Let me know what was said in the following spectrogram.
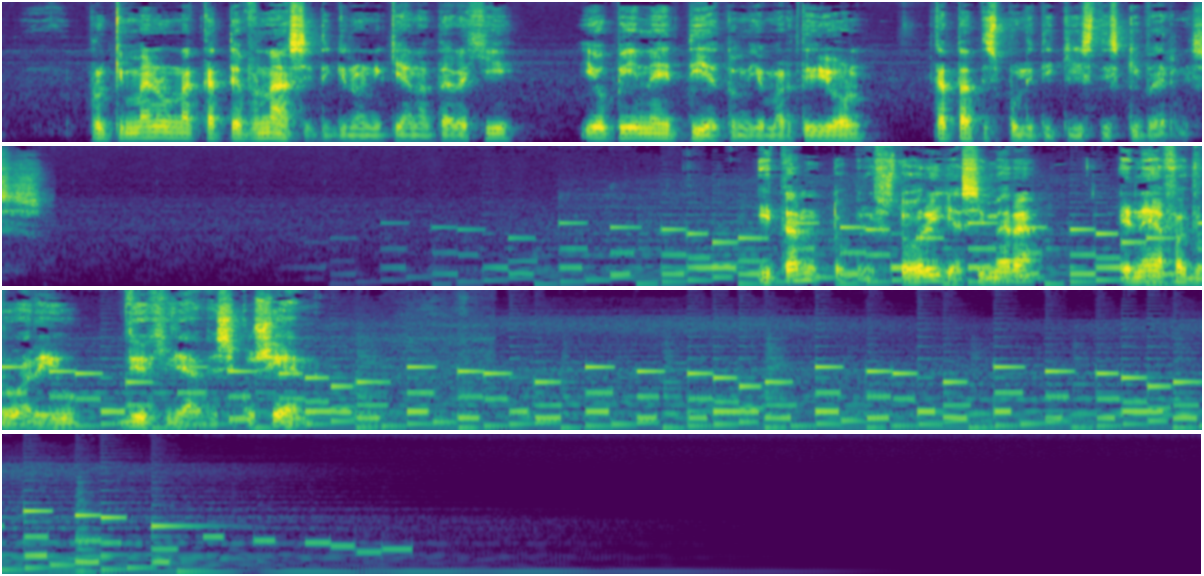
προκειμένου να κατευνάσει την κοινωνική αναταραχή η οποία είναι αιτία των διαμαρτυριών κατά της πολιτικής της κυβέρνησης. Ήταν το Brief Story για σήμερα 9 Φεβρουαρίου 2021.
